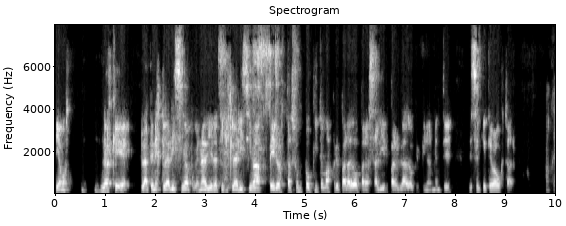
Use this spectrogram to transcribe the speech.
digamos, no es que la tenés clarísima, porque nadie la tiene clarísima, pero estás un poquito más preparado para salir para el lado que finalmente es el que te va a gustar. Ok,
